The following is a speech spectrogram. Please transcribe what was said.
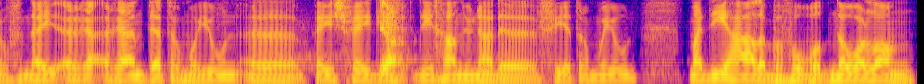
of nee, ru- ruim 30 miljoen. Eh, PSV die, Ja. die gaan nu naar de 40 miljoen. Maar die halen bijvoorbeeld Noah Lang.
